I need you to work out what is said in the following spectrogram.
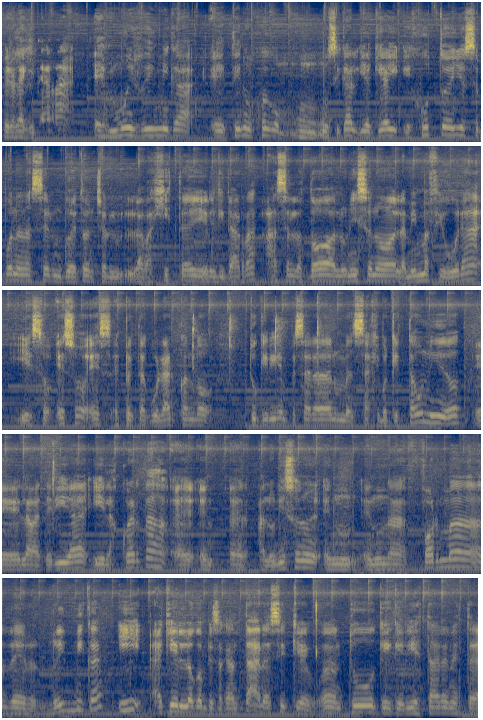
Pero la guitarra es muy rítmica, eh, tiene un juego mu- musical y aquí hay, y justo ellos se ponen a hacer un dueto entre la bajista y el guitarra, hacen los dos al unísono la misma figura y eso, eso es espectacular cuando tú querías empezar a dar un mensaje, porque está unido eh, la batería y las cuerdas eh, en- eh, al unísono en, en una forma de rítmica y aquí el loco empieza a cantar, así que bueno, tú que querías estar en esta,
